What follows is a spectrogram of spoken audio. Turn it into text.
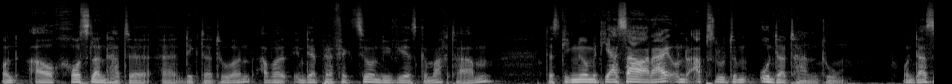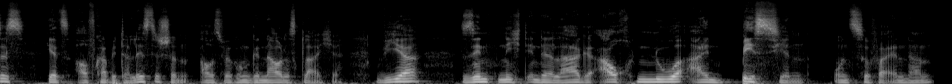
und auch Russland hatte äh, Diktaturen, aber in der Perfektion, wie wir es gemacht haben, das ging nur mit Ja-Sauerei und absolutem Untertanentum. Und das ist jetzt auf kapitalistischen Auswirkungen genau das Gleiche. Wir sind nicht in der Lage, auch nur ein bisschen uns zu verändern,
